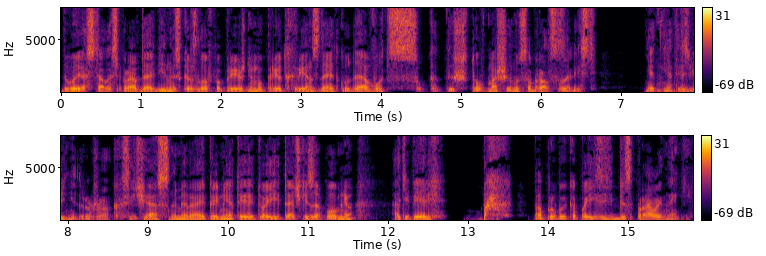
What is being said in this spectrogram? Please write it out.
Двое осталось. Правда, один из козлов по-прежнему прет хрен знает куда. Вот, сука, ты что, в машину собрался залезть? Нет-нет, извини, дружок. Сейчас номера и приметы твоей тачки запомню. А теперь... Бах! Попробуй-ка поездить без правой ноги.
